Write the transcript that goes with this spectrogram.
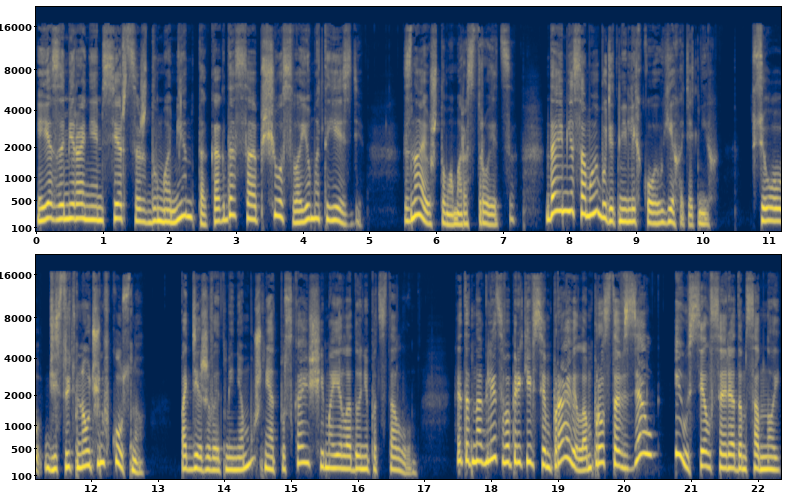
и я с замиранием сердца жду момента, когда сообщу о своем отъезде. Знаю, что мама расстроится. Да и мне самой будет нелегко уехать от них. «Все действительно очень вкусно», — поддерживает меня муж, не отпускающий моей ладони под столом. Этот наглец, вопреки всем правилам, просто взял и уселся рядом со мной.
